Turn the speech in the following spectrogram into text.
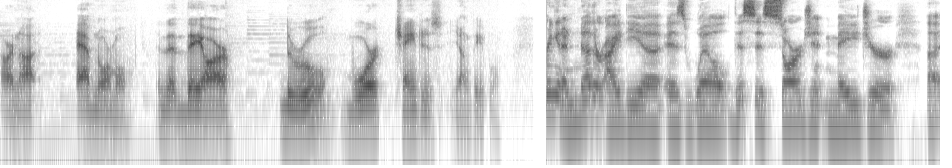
are not abnormal, that they are the rule. War changes young people. Bring in another idea as well. This is Sergeant Major uh,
